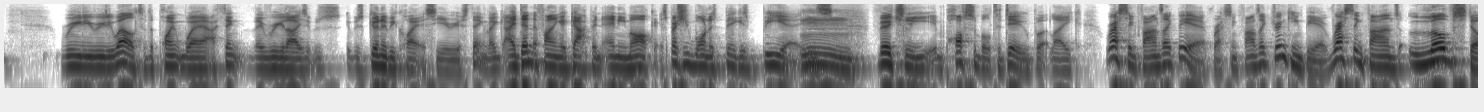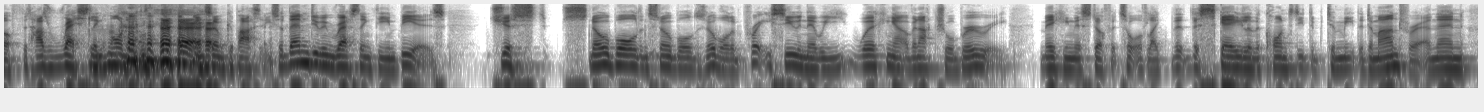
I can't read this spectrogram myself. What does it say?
really, really well to the point where I think they realized it was it was going to be quite a serious thing. Like identifying a gap in any market, especially one as big as beer, is mm. virtually impossible to do. But like wrestling fans like beer, wrestling fans like drinking beer, wrestling fans love stuff that has wrestling on it in some capacity. So them doing wrestling themed beers just snowballed and snowballed and snowballed, and pretty soon they were working out of an actual brewery. Making this stuff at sort of like the, the scale and the quantity to, to meet the demand for it. And then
